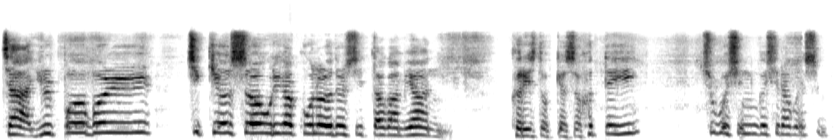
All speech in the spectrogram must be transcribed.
자, 율법을 지켜서 우리가 구원을 얻을 수 있다고 하면 그리스도께서 헛되이 죽으신 것이라고 했습니다.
